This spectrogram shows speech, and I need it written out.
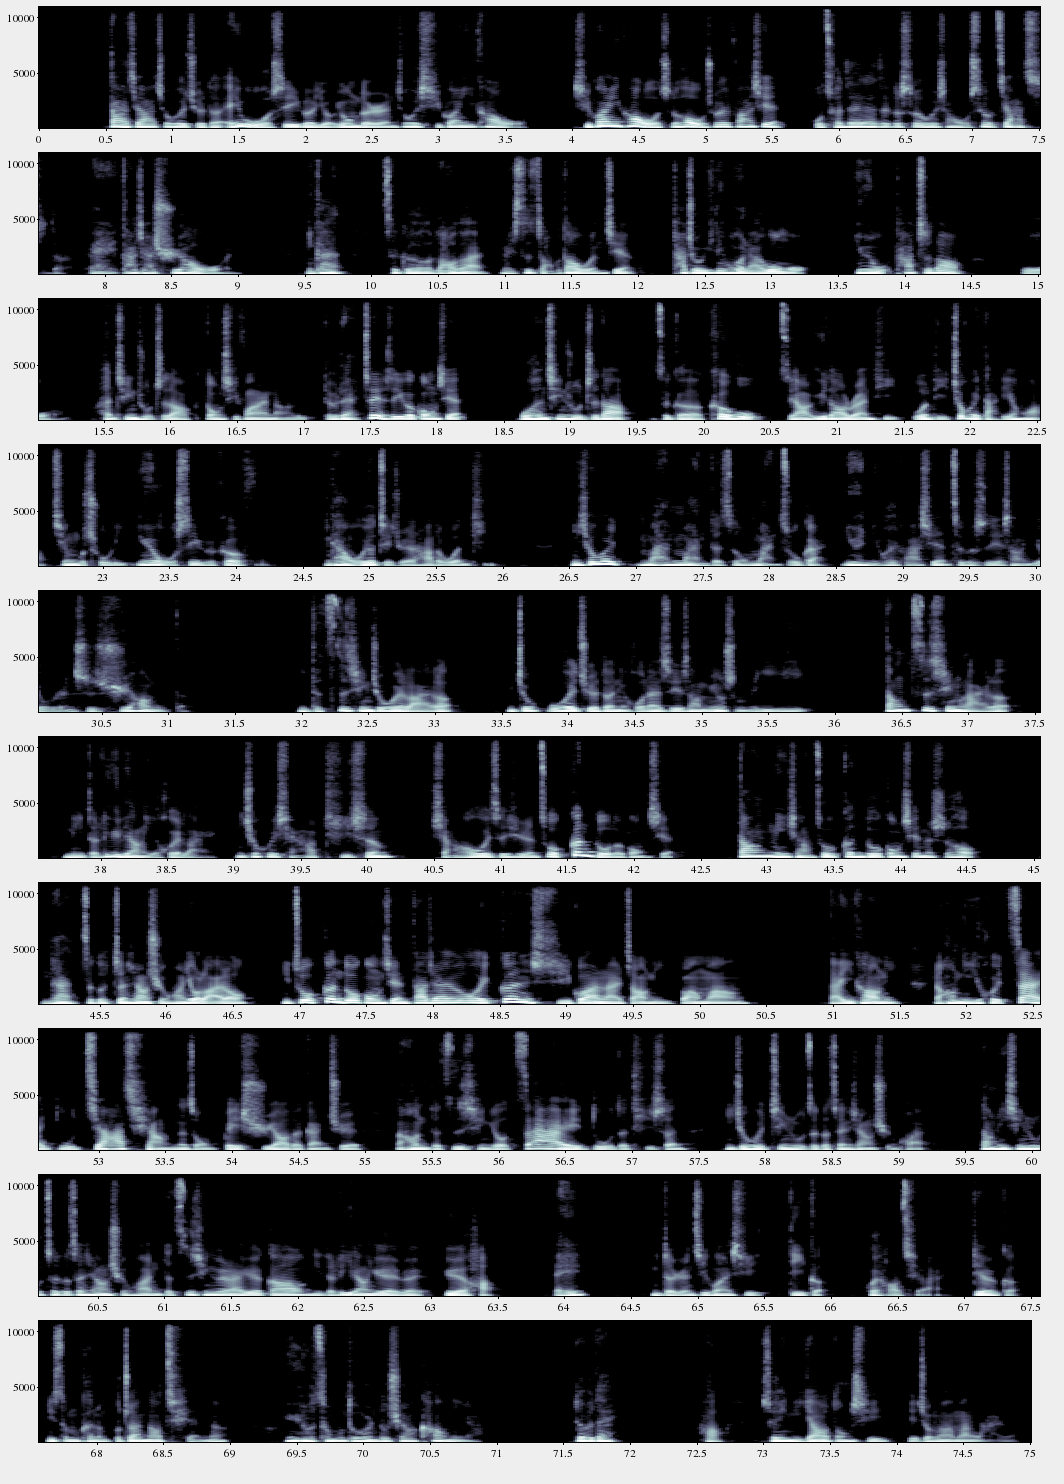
大家就会觉得，哎，我是一个有用的人，就会习惯依靠我。习惯依靠我之后，我就会发现。我存在在这个社会上，我是有价值的。哎，大家需要我。哎，你看这个老板每次找不到文件，他就一定会来问我，因为他知道我很清楚知道东西放在哪里，对不对？这也是一个贡献。我很清楚知道这个客户只要遇到软体问题就会打电话请我处理，因为我是一个客服。你看，我又解决了他的问题，你就会满满的这种满足感，因为你会发现这个世界上有人是需要你的，你的自信就会来了。你就不会觉得你活在世界上没有什么意义。当自信来了，你的力量也会来，你就会想要提升，想要为这些人做更多的贡献。当你想做更多贡献的时候，你看这个正向循环又来喽。你做更多贡献，大家又会更习惯来找你帮忙，来依靠你，然后你又会再度加强那种被需要的感觉，然后你的自信又再度的提升，你就会进入这个正向循环。当你进入这个正向循环，你的自信越来越高，你的力量越来越越好，哎，你的人际关系第一个会好起来，第二个你怎么可能不赚到钱呢？因为有这么多人都需要靠你啊，对不对？好，所以你要的东西也就慢慢来了。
